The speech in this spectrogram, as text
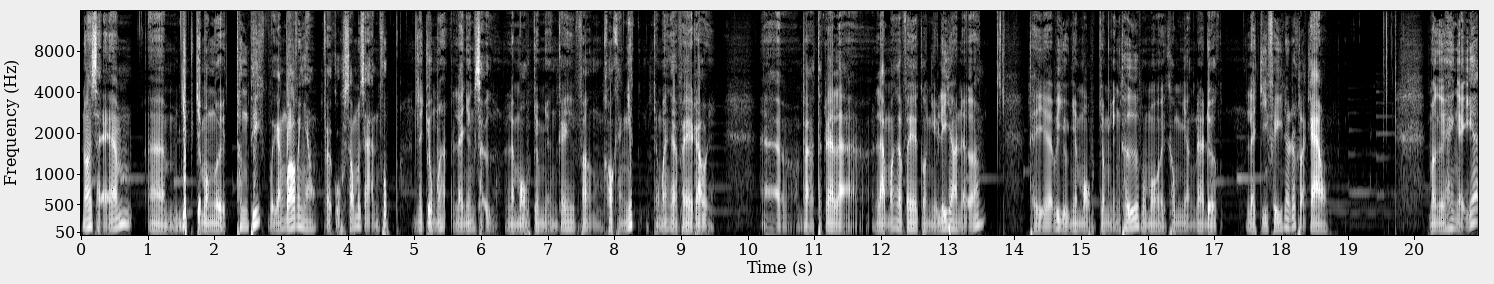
nó sẽ uh, giúp cho mọi người thân thiết và gắn bó với nhau và cuộc sống nó sẽ hạnh phúc. Nói chung á là nhân sự là một trong những cái phần khó khăn nhất trong quán cà phê rồi. À, và thật ra là làm quán cà phê còn nhiều lý do nữa thì à, ví dụ như một trong những thứ mà mọi người không nhận ra được là chi phí nó rất là cao. Mọi người hay nghĩ á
